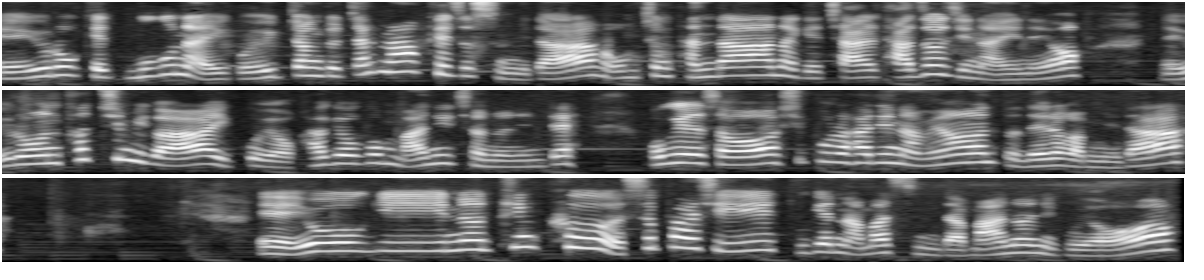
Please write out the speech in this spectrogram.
이렇게 묵은 아이고요. 입장도 짤막해졌습니다. 엄청 단단하게 잘 다져진 아이네요. 네, 이런 터치미가 있고요. 가격은 12,000원인데 거기에서 10% 할인하면 또 내려갑니다. 예, 여기는 핑크 스팟이 두 개 남았습니다. 만 원이고요.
